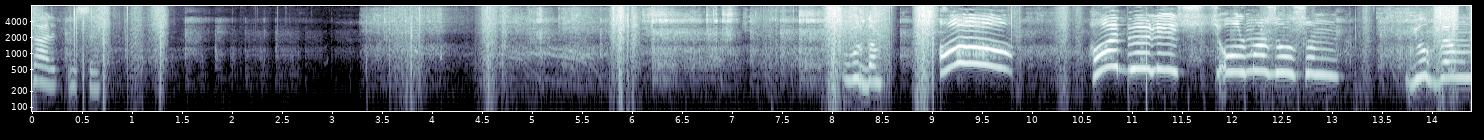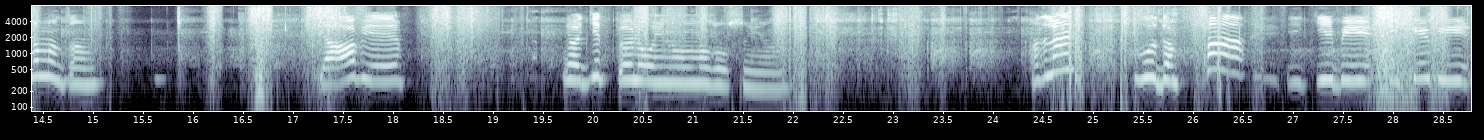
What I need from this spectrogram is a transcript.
kahretmesin. Vurdum. Aa! Hay böyle iş olmaz olsun. Yok ben vuramadım. Ya abi. Ya git böyle oyun olmaz olsun ya. Hadi lan. Vurdum. Ha! 2 1 2 1.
